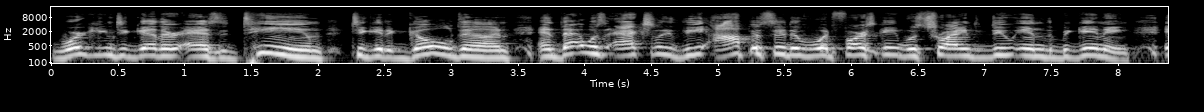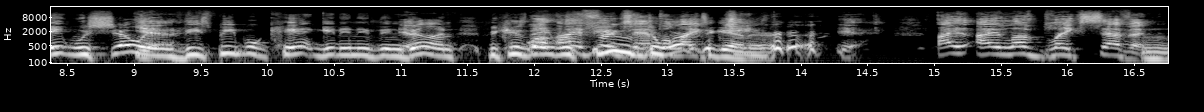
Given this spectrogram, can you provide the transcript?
working together as a team to get a goal done. And that was actually the opposite of what Farscape was trying to do in the beginning. It was showing Yeah. these people can't get anything done because Well, they I- refuse example, to work like together. Gene- yeah. I, I love Blake 7 Mm-hmm.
